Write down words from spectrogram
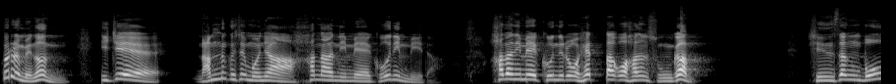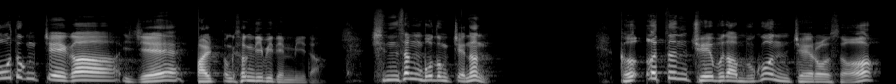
그러면은 이제 남는 것이 뭐냐? 하나님의 권위입니다. 하나님의 권위로 했다고 하는 순간 신성 모독죄가 이제 발동 성립이 됩니다. 신성 모독죄는 그 어떤 죄보다 무거운 죄로서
